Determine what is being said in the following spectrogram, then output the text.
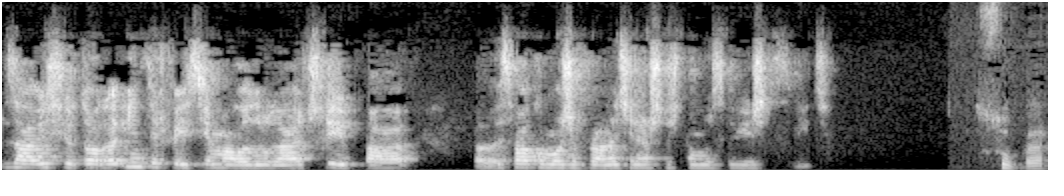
zavisi od toga, interfejs je malo drugačiji, pa uh, svako može pronaći nešto što mu se više sviđa. super.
